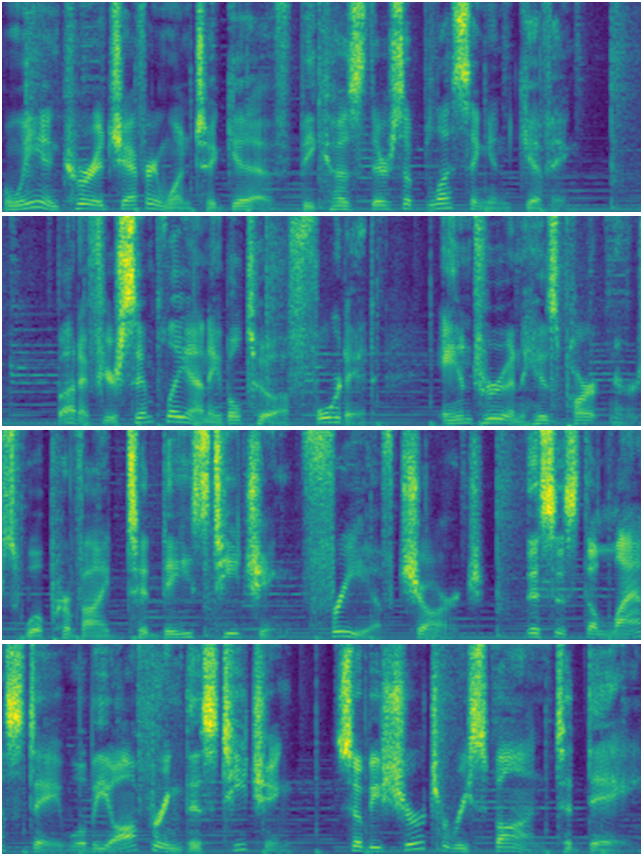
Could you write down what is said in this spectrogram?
We encourage everyone to give because there's a blessing in giving. But if you're simply unable to afford it, Andrew and his partners will provide today's teaching free of charge. This is the last day we'll be offering this teaching, so be sure to respond today.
